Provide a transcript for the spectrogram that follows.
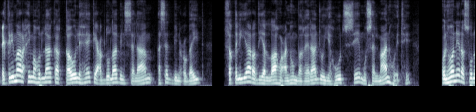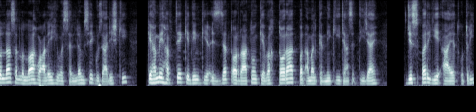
اکریمہ رحمہ اللہ کا قول ہے کہ عبداللہ بن سلام، اسد بن عبید فقلیہ رضی اللہ عنہم وغیرہ جو یہود سے مسلمان ہوئے تھے، انہوں نے رسول اللہ صلی اللہ علیہ وسلم سے گزارش کی کہ ہمیں ہفتے کے دن کی عزت اور راتوں کے وقت تورات پر عمل کرنے کی اجازت دی جائے، جس پر یہ آیت اتری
